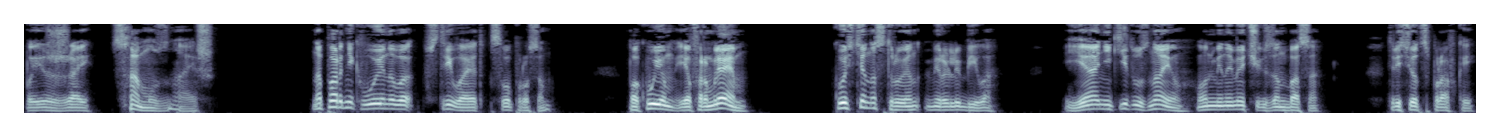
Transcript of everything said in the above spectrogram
Поезжай, сам узнаешь. Напарник Воинова встревает с вопросом. Пакуем и оформляем? Костя настроен миролюбиво. Я Никиту знаю, он минометчик с Донбасса. Трясет справкой.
